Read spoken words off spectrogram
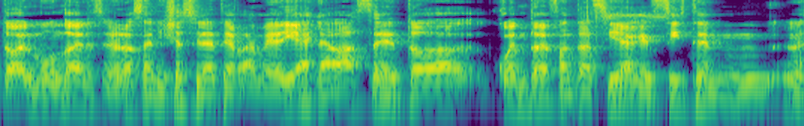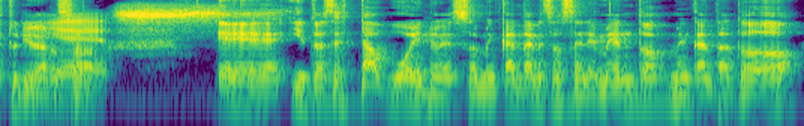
todo el mundo de los Señor de los Anillos y la Tierra Media es la base de todo cuento de fantasía que existe en, este universo. Eh, y entonces está bueno eso, me encantan esos elementos, me encanta todo.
